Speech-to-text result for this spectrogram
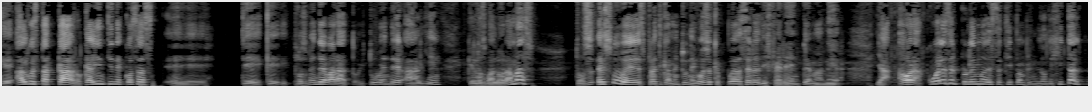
que algo está caro, que alguien tiene cosas eh, que, los vende barato y tú vender a alguien que los valora más. Entonces, eso es prácticamente un negocio que puede hacer de diferente manera. Ya, ahora, ¿cuál es el problema de este tipo de emprendimiento digital?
